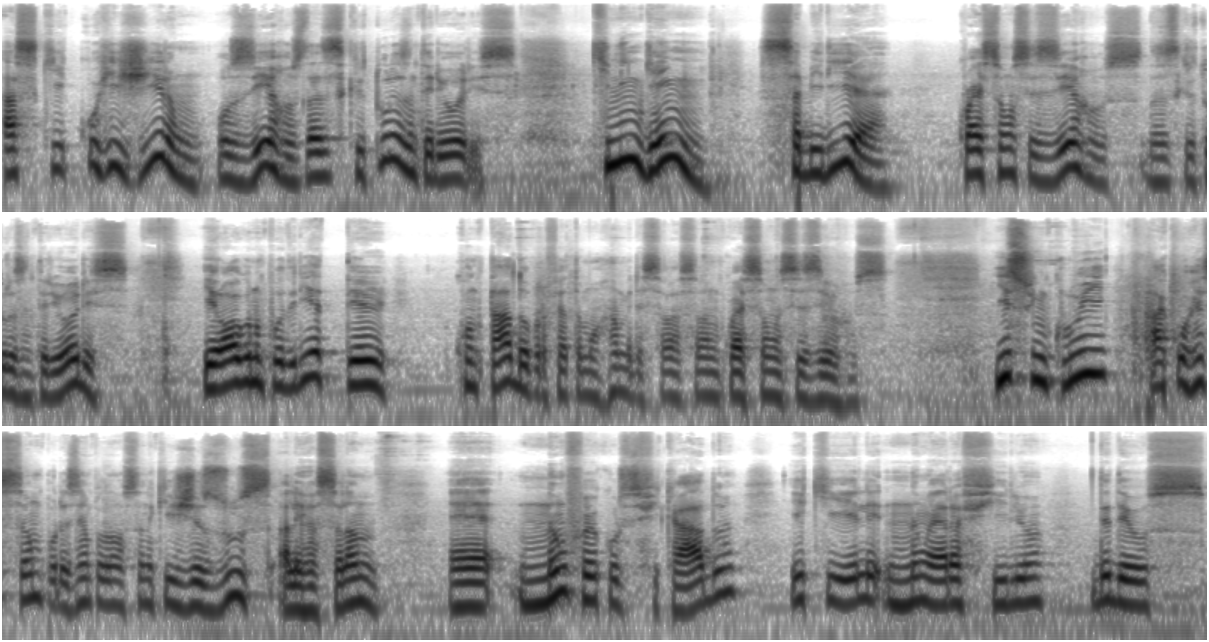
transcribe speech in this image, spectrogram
as que corrigiram os erros das escrituras anteriores, que ninguém saberia quais são esses erros das escrituras anteriores e logo não poderia ter contado ao profeta Muhammad quais são esses erros. Isso inclui a correção, por exemplo, mostrando que Jesus, salam, é, não foi crucificado e que ele não era filho de Deus.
